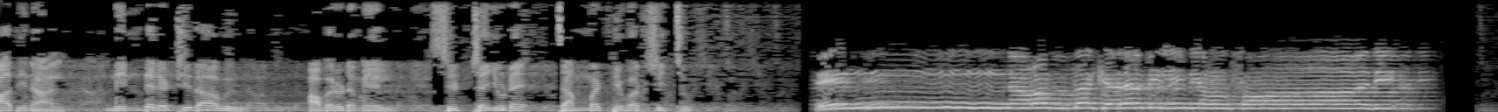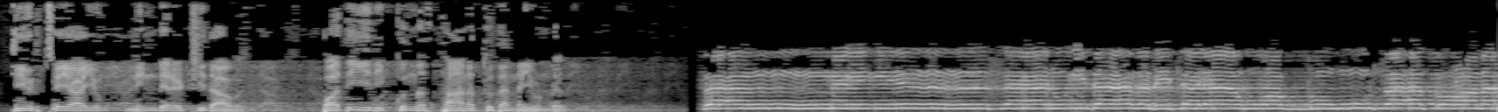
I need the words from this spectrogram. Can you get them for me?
അതിനാൽ നിന്റെ രക്ഷിതാവ് അവരുടെ മേൽ ശിക്ഷയുടെ ചമ്മട്ടി വർഷിച്ചു. തീർച്ചയായും നിന്റെ രക്ഷിതാവ് പതിയിരിക്കുന്ന സ്ഥാനത്തു തന്നെയുണ്ട്. فأما الإنسان إذا ما ابتلاه ربه فأكرمه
